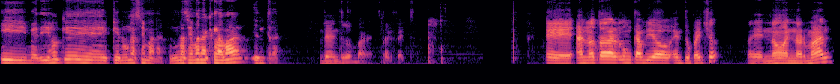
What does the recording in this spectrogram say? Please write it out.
y me dijo que, en una semana, en una semana clavada, entra. Dentro, vale, perfecto. Eh, ¿Has notado algún cambio en tu pecho? Eh, no es normal,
